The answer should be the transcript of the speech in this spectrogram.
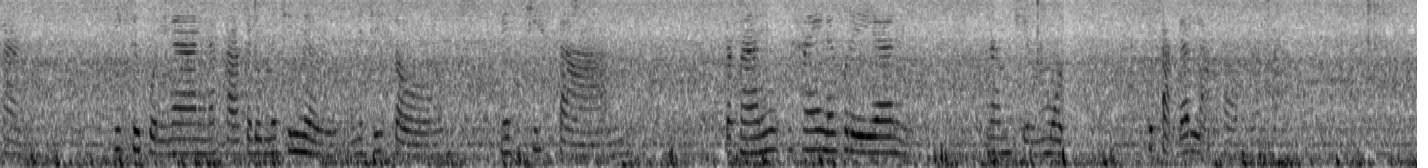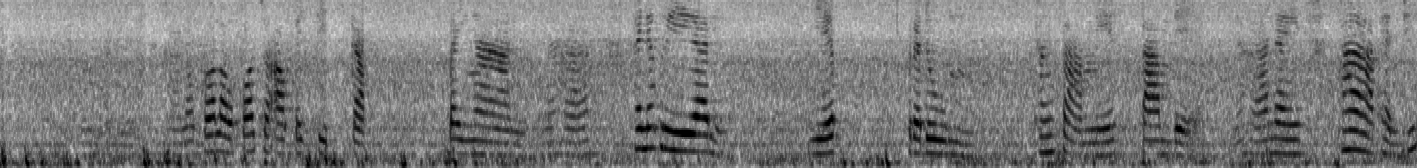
ค่ะ นี่ คือผลงานนะคะ กระดุมเม็ดที่หนึ่งเม็ดที่สองเม็ดที่สามจากนั้นให้นักเรียนนำเข็มหมดที่ปักด้านหลังออกนะคะแบบนี้นะคะแล้วก็เราก็จะเอาไปติดกับใบงานนะคะ ให้นักเรียนเย็บกระดุมทั้ง 3 เม็ดตามแบบนะคะในผ้าแผ่นที่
